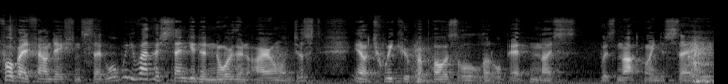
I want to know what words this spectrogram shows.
Fulbright Foundation. Said, "Well, we'd rather send you to Northern Ireland. Just you know, tweak your proposal a little bit." And I was not going to say,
